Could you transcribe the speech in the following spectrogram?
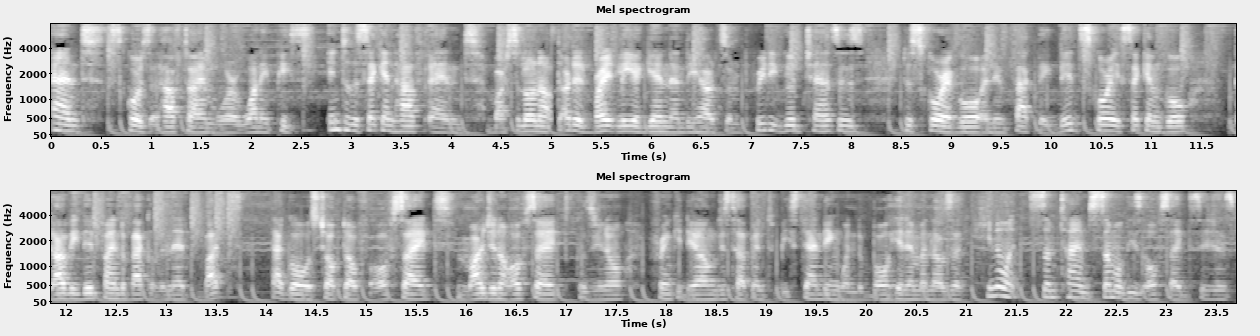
and scores at halftime were one apiece. Into the second half and Barcelona started brightly again and they had some pretty good chances to score a goal and in fact they did score a second goal. Gavi did find the back of the net but that goal was chalked off offside, marginal offside because you know Frenkie de Jong just happened to be standing when the ball hit him and I was like, you know what, sometimes some of these offside decisions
